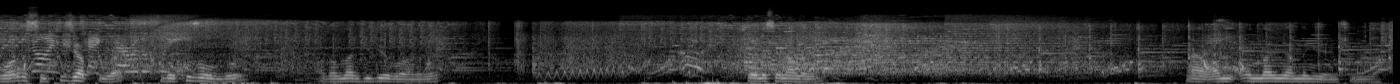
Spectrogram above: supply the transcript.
Bu arada 8 yaptılar. 9 oldu. Adamlar gidiyor bu arada. Şöyle seni alalım. Ha, on- onların yanına gidelim şimdi.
